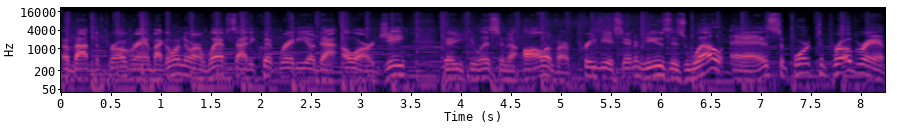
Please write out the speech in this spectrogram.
about the program by going to our website, equipradio.org. There you can listen to all of our previous interviews as well as support the program.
